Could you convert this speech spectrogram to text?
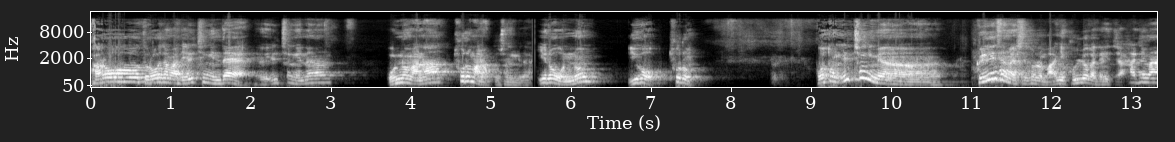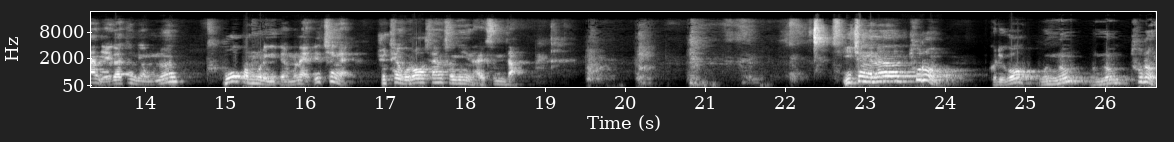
바로 들어오자마자 1층인데 여기 1층에는 원룸 하나, 투룸 하나 구성입니다. 1호 원룸, 2호 투룸. 보통 1층이면 근린생활시설로 많이 분류가 되어 있죠. 하지만 얘 같은 경우는 부엌 건물이기 때문에 1층에 주택으로 사용 승인이 나 있습니다. 2층에는 투룸, 그리고 원룸, 원룸, 투룸.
